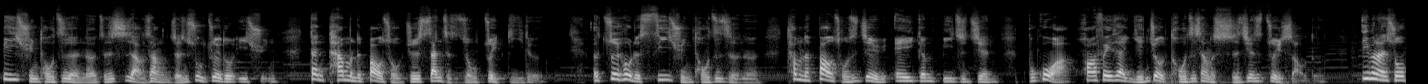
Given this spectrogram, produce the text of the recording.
B 群投资人呢，则是市场上人数最多的一群，但他们的报酬就是三者之中最低的。而最后的 C 群投资者呢，他们的报酬是介于 A 跟 B 之间，不过啊，花费在研究投资上的时间是最少的。一般来说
